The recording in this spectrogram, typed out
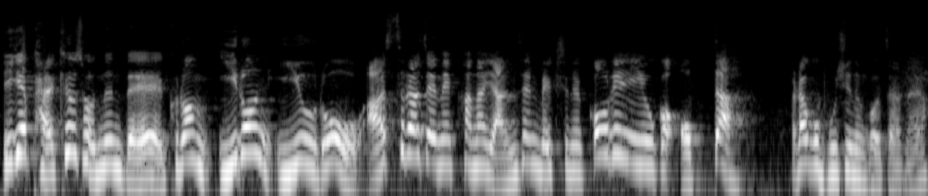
이게 밝혀 졌는데 그럼 이런 이유로 아스트라제네카나 얀센 백신을 꺼릴 이유가 없다. 라고 보시는 거잖아요.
